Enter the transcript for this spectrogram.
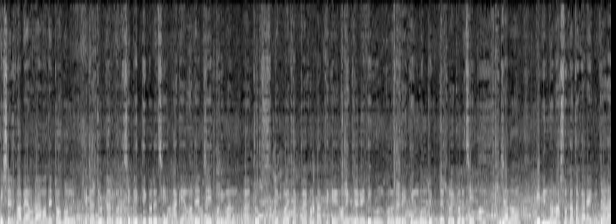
বিশেষভাবে আমরা আমাদের টহল এটা জোরদার করেছি বৃদ্ধি করেছি। আগে আমাদের যে পরিমাণ ট্রুপস ডিপ্লয় থাকতো এখন তার থেকে অনেক জায়গায় দ্বিগুণ কোনো জায়গায় তিন গুণ ডিপ্লয় করেছি যেন বিভিন্ন নাশকতাকারী যারা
